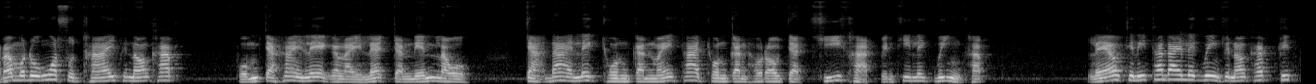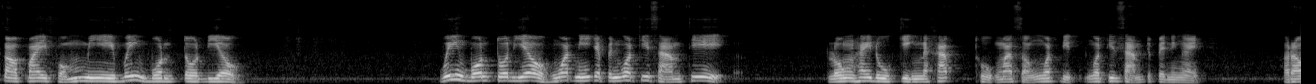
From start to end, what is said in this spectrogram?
เรามาดูงวดสุดท้ายพี่น้องครับ ผมจะให้เลขอะไรและจะเน้นเราจะได้เลขชนกันไหม ถ้าชนกันเราจะชี้ขาดเป็นที่เลขวิ่งครับ แล้วทีนี้ถ้าได้เลขวิ่งพี่น้องครับ คลิปต่อไปผมมีวิ่งบนตัวเดียว วิ่งบนตัวเดียว งวดนี้จะเป็นงวดที่สามที่ลงให้ดูจริงนะครับ ถูกมาสองงวดติดงวดที่สามจะเป็นยังไง เรา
